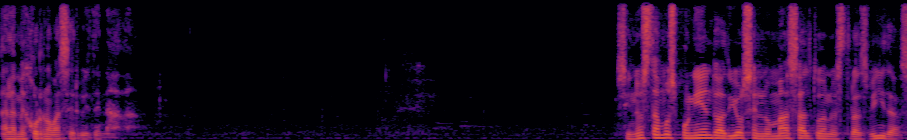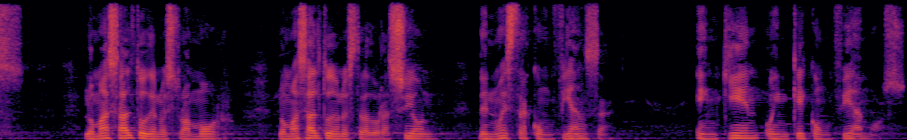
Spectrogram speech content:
a lo mejor no va a servir de nada. Si no estamos poniendo a Dios en lo más alto de nuestras vidas, lo más alto de nuestro amor, lo más alto de nuestra adoración, de nuestra confianza, en quién o en qué confiamos,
